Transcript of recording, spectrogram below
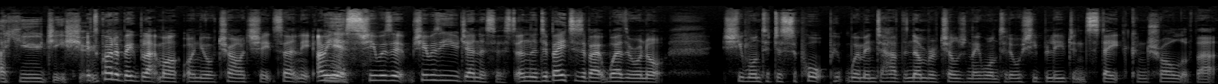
a huge issue. It's quite a big black mark on your charge sheet, certainly. I mean, yes, yes she was a she was a eugenicist, and the debate is about whether or not she wanted to support p- women to have the number of children they wanted, or she believed in state control of that.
